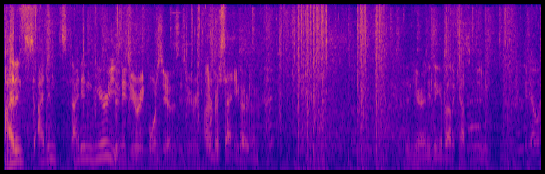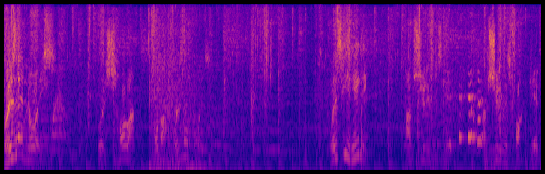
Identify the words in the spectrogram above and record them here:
I didn't. I didn't. I didn't hear you. This needs to be reinforced here. This needs to be reinforced. 100% you heard him. I didn't hear anything about a Castle Mute. What is that noise? What, sh- hold on, hold on. What is that noise? What is he hitting? I'm shooting this kid. I'm shooting this fucking kid.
